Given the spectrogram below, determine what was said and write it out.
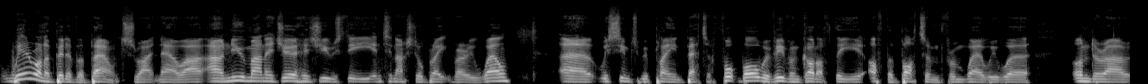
we're on a bit of a bounce right now. Our, our new manager has used the international break very well. Uh, we seem to be playing better football. We've even got off the off the bottom from where we were under our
